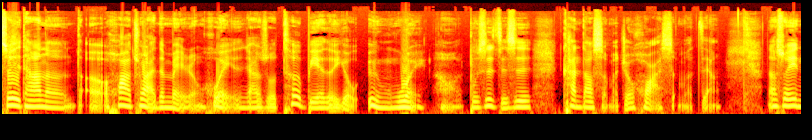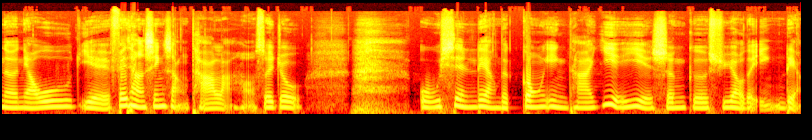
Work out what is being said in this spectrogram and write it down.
所以他呢，呃，画出来的美人绘，人家说特别的有韵味，哈，不是只是看到什么就画什么这样。那所以呢，鸟屋也非常欣赏他啦，哈，所以就 无限量的供应他夜夜笙歌需要的银两，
